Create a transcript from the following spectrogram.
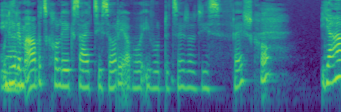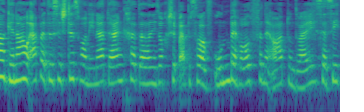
Und ja. ihrem Arbeitskollegen sagt sie, sorry, aber ich würde jetzt nicht an dein Fest kommen. Ja, genau, eben, das ist das, was ich nicht denke, da habe ich doch geschrieben, eben so auf unbeholfene Art und Weise. Sie,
